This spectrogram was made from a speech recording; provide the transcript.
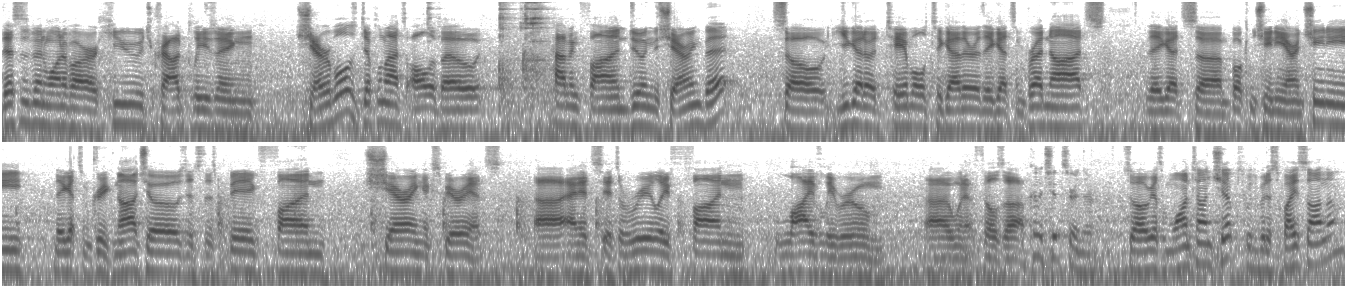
This has been one of our huge crowd-pleasing shareables. Diplomat's all about having fun, doing the sharing bit. So you get a table together, they get some bread knots, they get some bocconcini arancini, they get some Greek nachos. It's this big, fun, sharing experience. Uh, and it's, it's a really fun, lively room uh, when it fills up. What kind of chips are in there? So we got some wonton chips with a bit of spice on them,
